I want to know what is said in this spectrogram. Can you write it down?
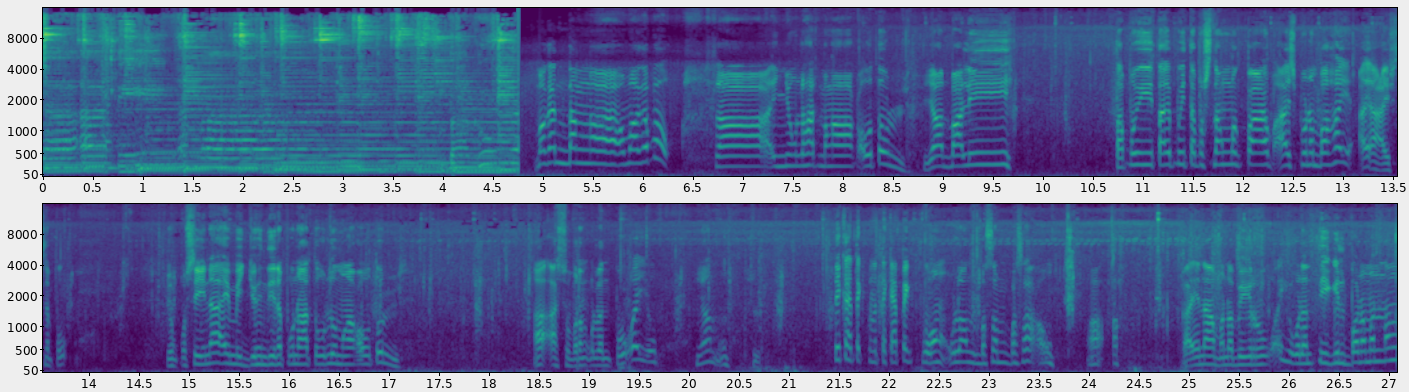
sa ating Ama Magandang ah, umaga po sa inyong lahat mga kautol. Yan, bali tapoy tayo po tapos nang magpaayos po ng bahay. Ay, ayos na po. Yung kusina ay medyo hindi na po natulo mga kautol. Ah, ah sobrang ulan po ay oh. Yan oh. Teka-tek na teka-tek po ang ulan, basang-basa oh. Ah, ah. Kaya naman na biro ay walang tigil ba naman ng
